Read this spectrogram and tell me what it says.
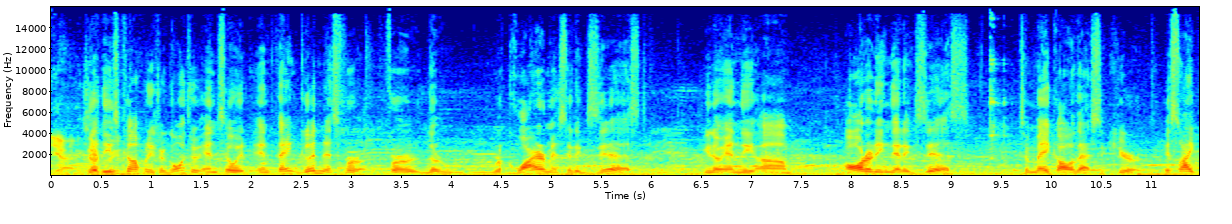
Yeah, that these companies are going through. And so it, and thank goodness for for the requirements that exist, you know, and the um, auditing that exists to make all of that secure. It's like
